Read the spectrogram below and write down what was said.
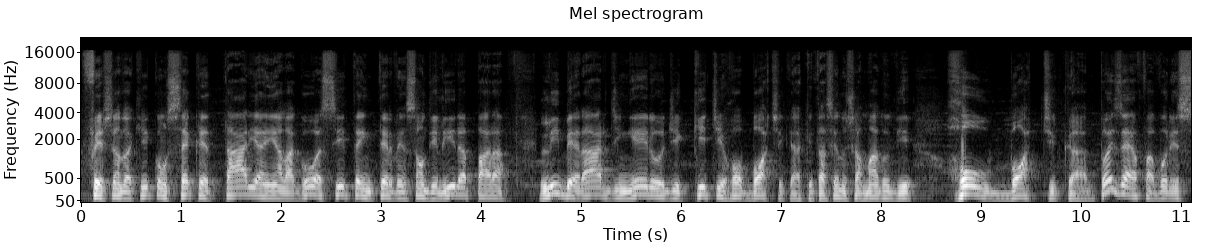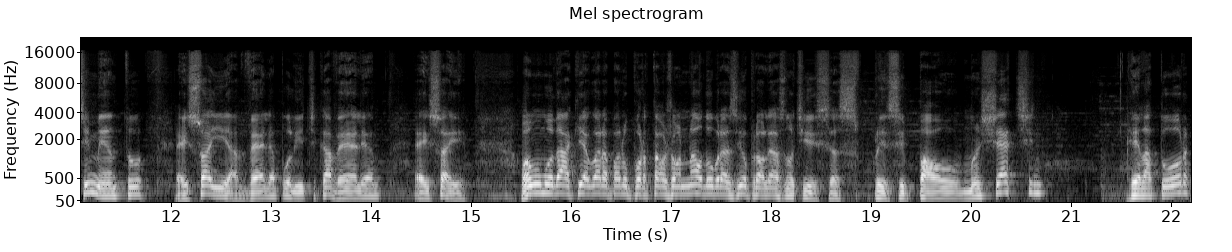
Fechando aqui com secretária em Alagoas cita intervenção de Lira para liberar dinheiro de kit robótica, que está sendo chamado de robótica. Pois é, favorecimento, é isso aí, a velha política velha, é isso aí. Vamos mudar aqui agora para o portal Jornal do Brasil para olhar as notícias. Principal manchete: relator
